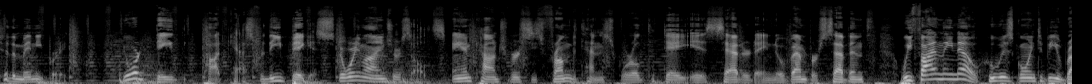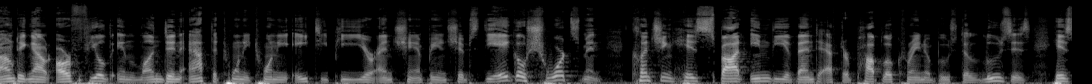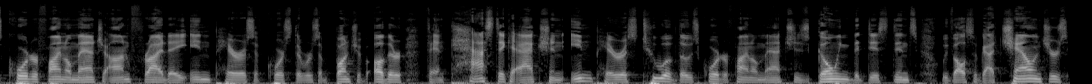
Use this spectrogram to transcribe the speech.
to the mini break your daily podcast for the biggest storylines, results, and controversies from the tennis world. Today is Saturday, November 7th. We finally know who is going to be rounding out our field in London at the 2020 ATP Year End Championships. Diego Schwartzman clinching his spot in the event after Pablo Carreno Busta loses his quarterfinal match on Friday in Paris. Of course, there was a bunch of other fantastic action in Paris, two of those quarterfinal matches going the distance. We've also got got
